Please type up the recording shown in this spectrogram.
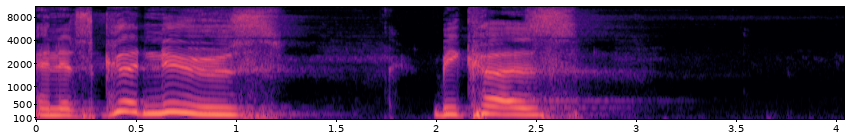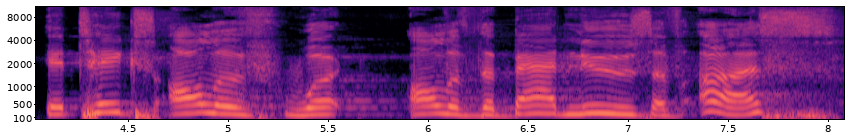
And it's good news because it takes all of what all of the bad news of us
